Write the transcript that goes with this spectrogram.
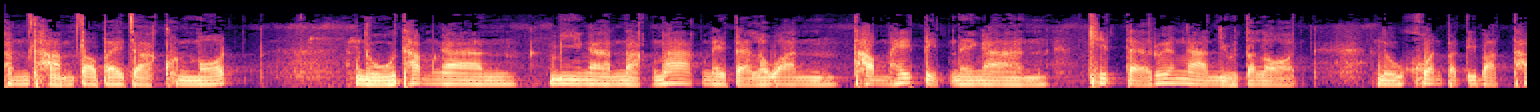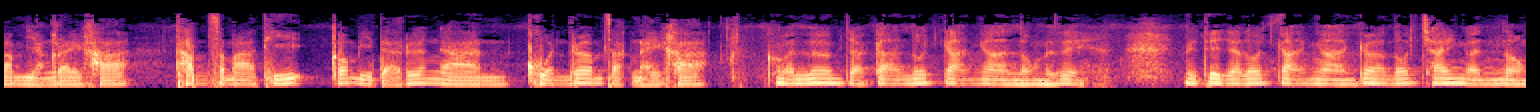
คำถามต่อไปจากคุณมด หนูทำงานมีงานหนักมากในแต่ละวันทำให้ติดในงาน คิดแต่เรื่องงานอยู่ตลอด หนูควรปฏิบัติธรรมอย่างไรคะทำสมาธิก็มีแต่เรื่องงาน ควรเริ่มจากไหนคะ ควรเริ่มจากการลดการงานลงเลยสิวิธีจะลดการงานก็ลดใช้เงินลง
